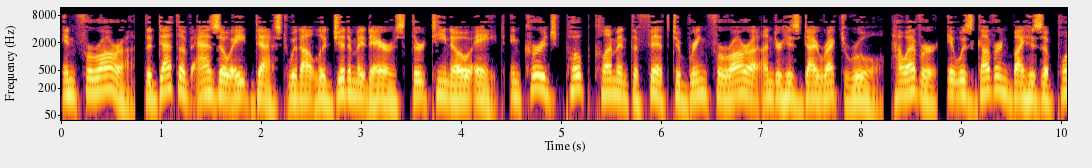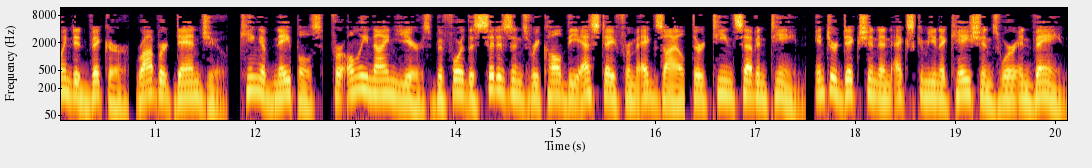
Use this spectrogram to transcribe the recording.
In Ferrara, the death of Azzo VIII d'Este without legitimate heirs 1308 encouraged Pope Clement V to bring Ferrara under his direct rule, however, it was governed by his appointed vicar, Robert d'Anjou, King of Naples, for only nine years before the citizens recalled the Este from exile 1317. .Interdiction and excommunications were in vain.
